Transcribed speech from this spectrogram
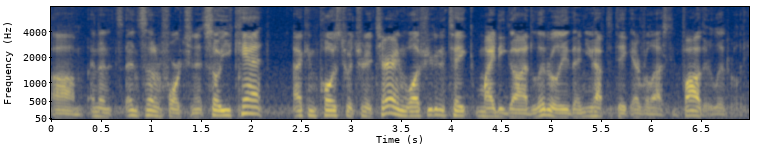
um, and it's, it's unfortunate. So you can't. I can pose to a Trinitarian. Well, if you're going to take mighty God literally, then you have to take everlasting Father literally.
